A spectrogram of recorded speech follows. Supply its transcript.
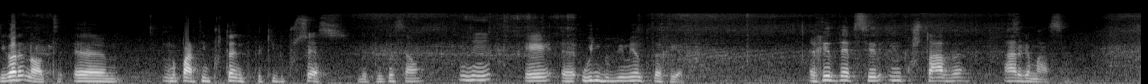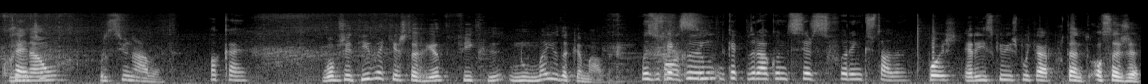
E agora note, eh, uma parte importante daqui do processo de aplicação Uhum. é eh, o embebimento da rede. A rede deve ser encostada à argamassa Correto. e não pressionada. Ok. O objetivo é que esta rede fique no meio da camada. Mas o que, é que, assim- o que é que poderá acontecer se for encostada? Pois, era isso que eu ia explicar. Portanto, ou seja,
